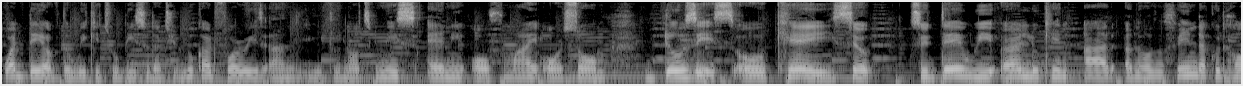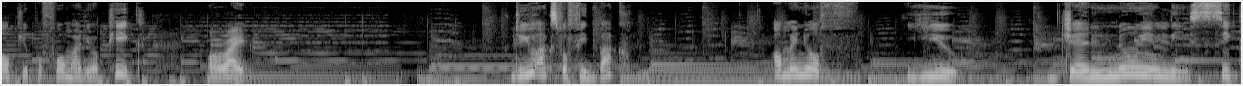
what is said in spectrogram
what day of the week it will be so that you look out for it and you do not miss any of my awesome doses. Okay, so today we are looking at another thing that could help you perform at your peak. All right. Do you ask for feedback? How many of you genuinely seek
